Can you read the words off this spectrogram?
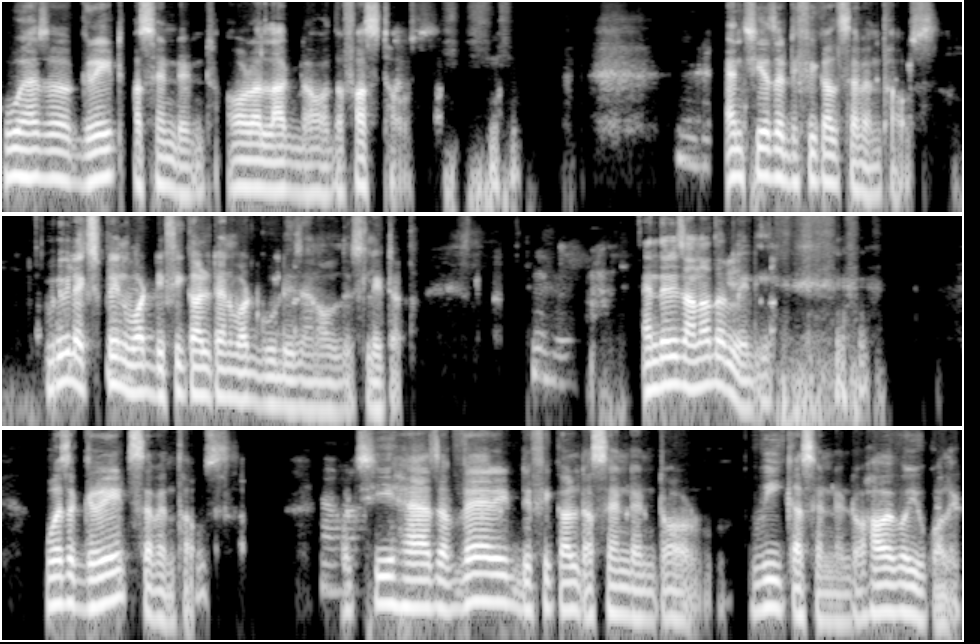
who has a great ascendant or a lagna or the first house. Mhm. and she has a difficult seventh house. We will explain what difficult and what good is and all this later. Mhm. and there is another lady who has a great seventh house Uh-huh. but she has a very difficult ascendant or weak ascendant or however you call it.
